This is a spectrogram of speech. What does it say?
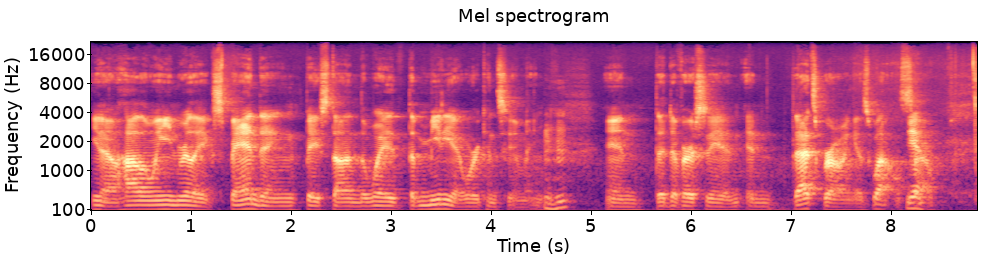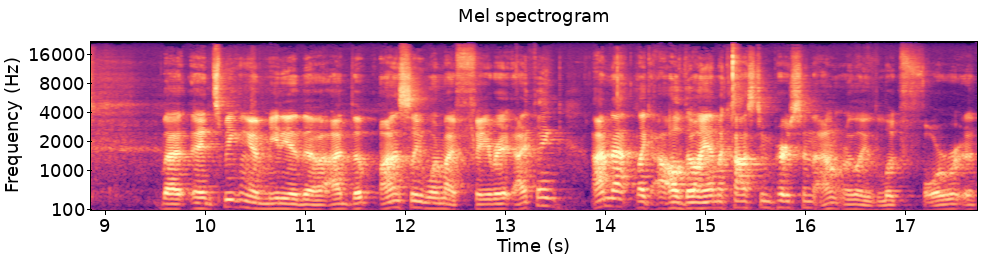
you know Halloween really expanding based on the way the media we're consuming Mm-hmm. and the diversity and, and that's growing as well. So. Yeah. But and speaking of media though, I the, honestly one of my favorite. I think I'm not like although I am a costume person, I don't really look forward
